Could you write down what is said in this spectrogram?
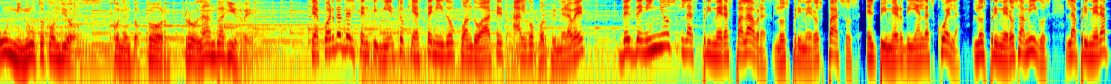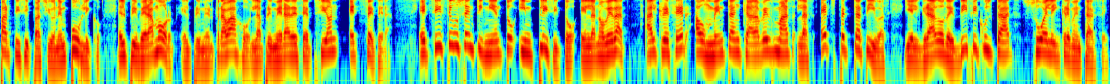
Un Minuto con Dios, con el doctor Rolando Aguirre. ¿Te acuerdas del sentimiento que has tenido cuando haces algo por primera vez? Desde niños, las primeras palabras, los primeros pasos, el primer día en la escuela, los primeros amigos, la primera participación en público, el primer amor, el primer trabajo, la primera decepción, etc. Existe un sentimiento implícito en la novedad. Al crecer aumentan cada vez más las expectativas y el grado de dificultad suele incrementarse.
